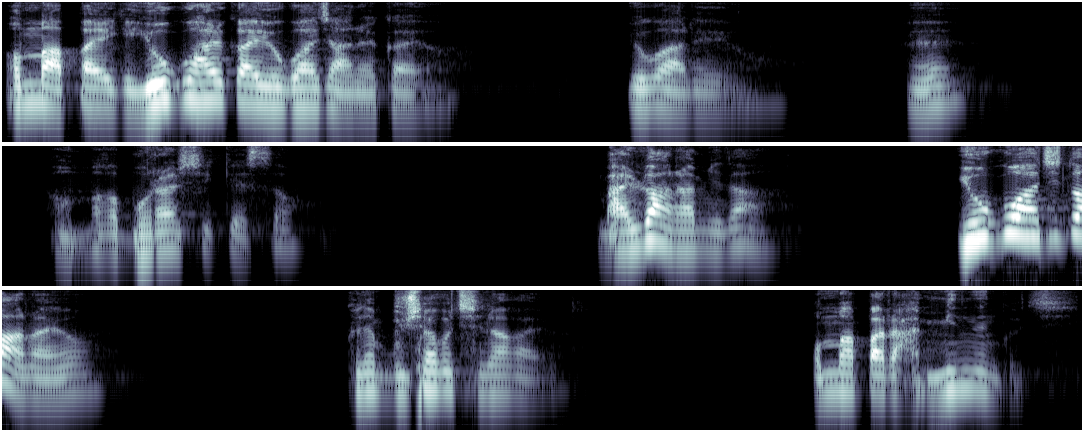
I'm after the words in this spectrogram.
엄마 아빠에게 요구할까요? 요구하지 않을까요? 요구 안 해요. 예? 엄마가 뭘 할 수 있겠어? 말도 안 합니다. 요구하지도 않아요. 그냥 무시하고 지나가요. 엄마 아빠를 안 믿는 거지.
